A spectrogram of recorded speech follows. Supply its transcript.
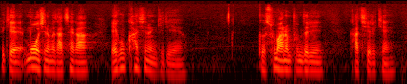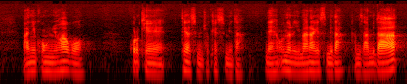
이렇게 모으시는 것 자체가 애국하시는 길이에요. 그 수많은 분들이 같이 이렇게 많이 공유하고 그렇게 되었으면 좋겠습니다. 네, 오늘은 이만하겠습니다. 감사합니다.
